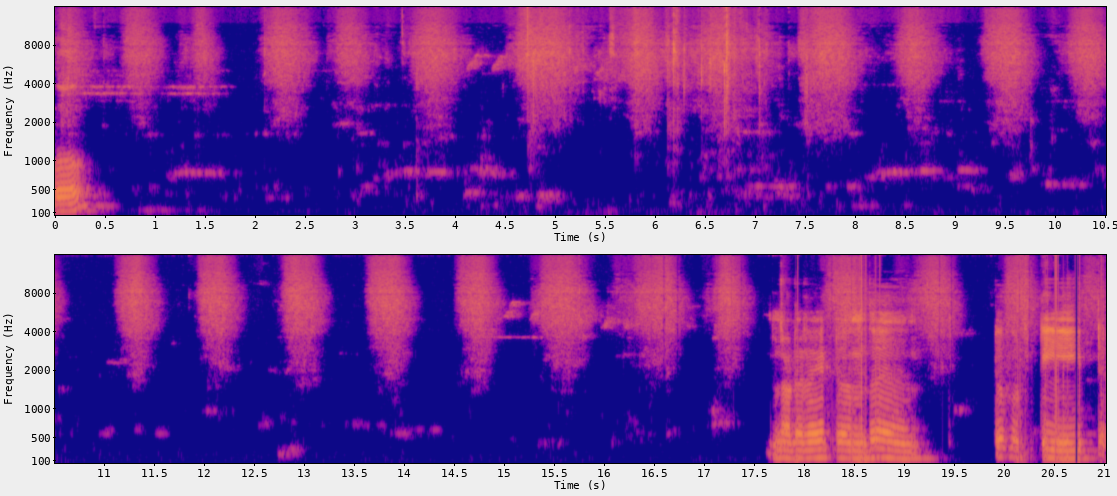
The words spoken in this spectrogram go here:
போ. இதோட ரேட் வந்து டூ ஃபிஃப்டி எயிட்டு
